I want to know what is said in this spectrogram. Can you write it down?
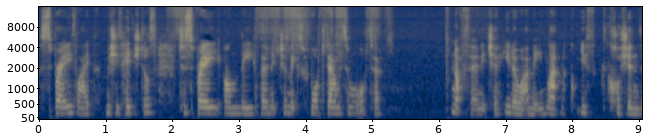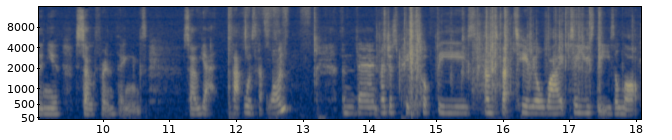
sprays like Mrs Hinch does to spray on the furniture mix water down with some water not furniture, you know what I mean, like my, your cushions and your sofa and things. So yeah, that was that one. And then I just picked up these antibacterial wipes. I use these a lot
